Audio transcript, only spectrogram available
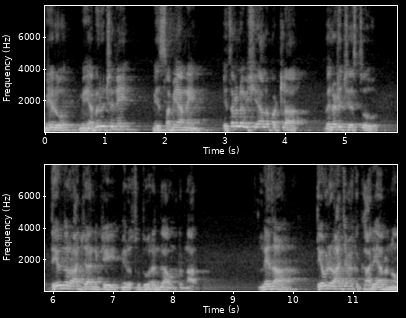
మీరు మీ అభిరుచిని మీ సమయాన్ని ఇతరుల విషయాల పట్ల వెల్లడి చేస్తూ దేవుని రాజ్యానికి మీరు సుదూరంగా ఉంటున్నారు. లేదా దేవుని రాజ్యం యొక్క కార్యాలను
